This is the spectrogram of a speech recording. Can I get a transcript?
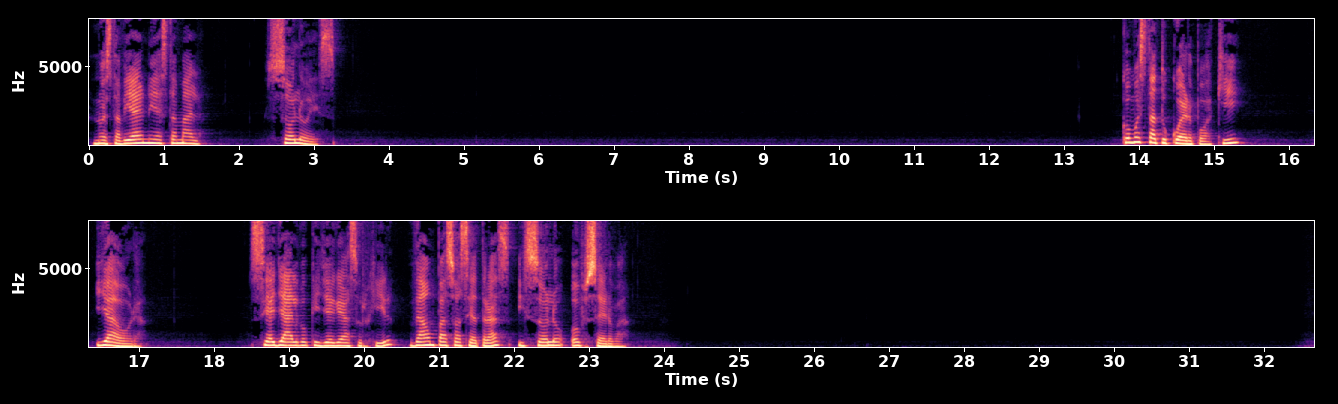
No está bien ni está mal, solo es. ¿Cómo está tu cuerpo aquí y ahora? Si hay algo que llegue a surgir, da un paso hacia atrás y solo observa.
